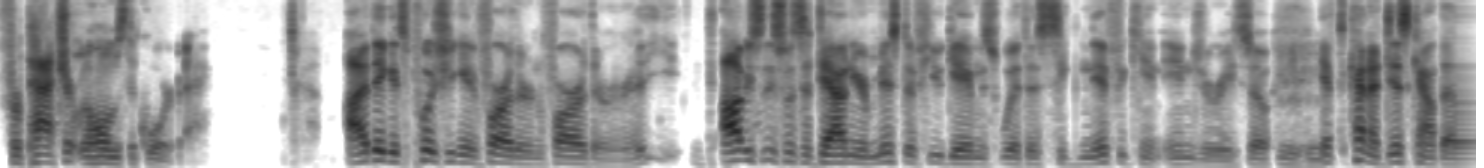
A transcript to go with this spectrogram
for Patrick Mahomes, the quarterback? I think it's pushing it farther and farther. Obviously, this was a down year, missed a few games with a significant injury. So mm-hmm. you have to kind of discount that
